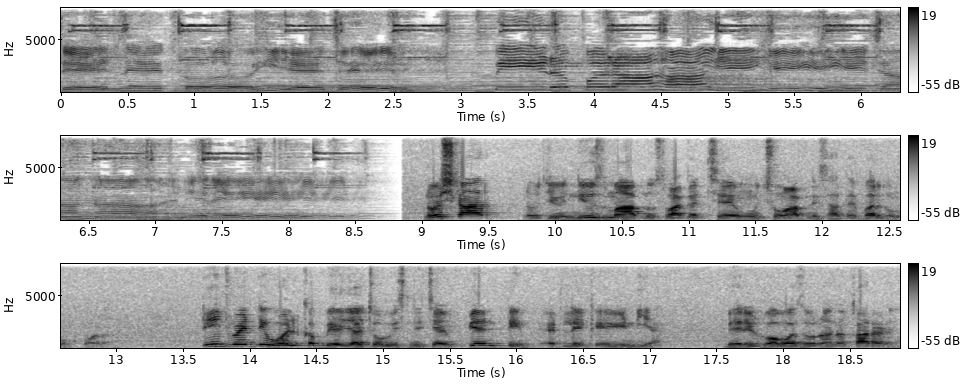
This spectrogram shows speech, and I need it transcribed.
તેને કહીએ જે પીડ પરાઈ જાનાને રે. નમસ્કાર. નવજીવન ન્યૂઝમાં આપનું સ્વાગત છે. હું છું આપની સાથે Bharg Mukhwana. T twenty world cup બે હજાર ચોવીસની ચેમ્પિયન ટીમ એટલે કે ઇન્ડિયા બેરિલ વાવાઝોડાના કારણે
